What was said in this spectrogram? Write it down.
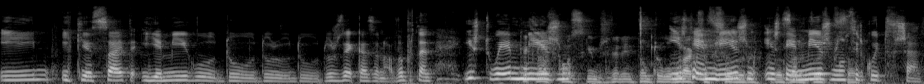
e, e, que aceita, e amigo do, do, do, do, José Casanova. Portanto, isto é o que mesmo. É que nós conseguimos ver então pelo Isto é mesmo, este é mesmo um circuito fechado.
